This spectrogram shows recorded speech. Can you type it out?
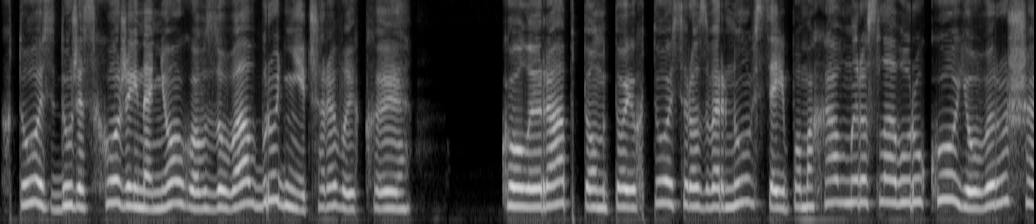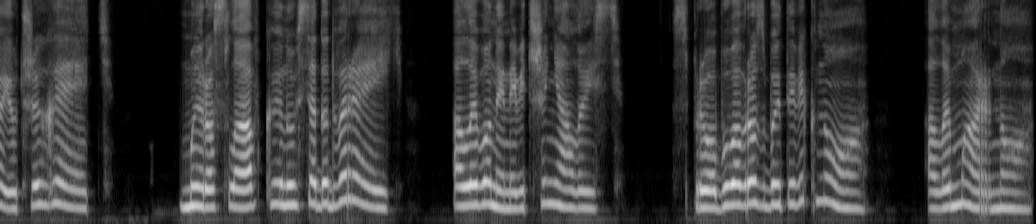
Хтось, дуже схожий на нього, взував брудні черевики. Коли раптом той хтось розвернувся і помахав Мирославу рукою, вирушаючи геть. Мирослав кинувся до дверей, але вони не відчинялись. Спробував розбити вікно, але марно.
